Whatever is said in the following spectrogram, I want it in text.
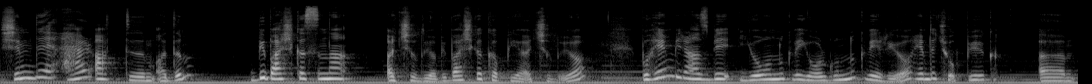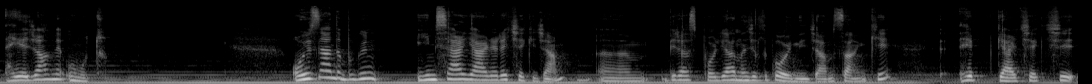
Şimdi her attığım adım bir başkasına açılıyor, bir başka kapıya açılıyor. Bu hem biraz bir yoğunluk ve yorgunluk veriyor hem de çok büyük heyecan ve umut. O yüzden de bugün iyimser yerlere çekeceğim. Biraz polyanacılık oynayacağım sanki. Hep gerçekçi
